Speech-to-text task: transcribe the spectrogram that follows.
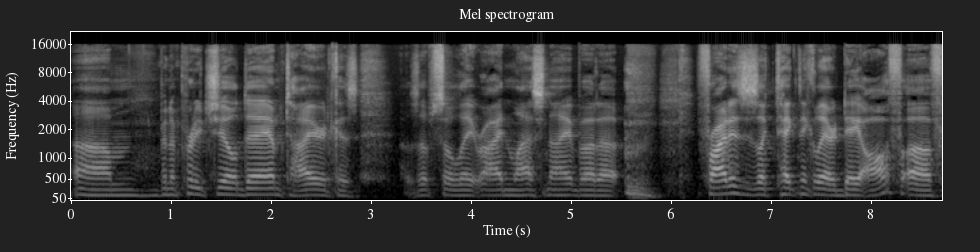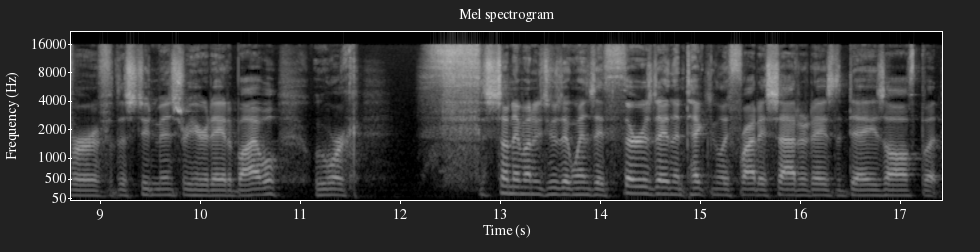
Um, been a pretty chill day. I'm tired because I was up so late riding last night. But uh, Fridays is like technically our day off uh, for, for the student ministry here at Day of the Bible. We work Sunday, Monday, Tuesday, Wednesday, Thursday, and then technically Friday, Saturday is the days off. But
